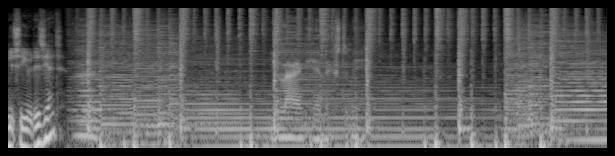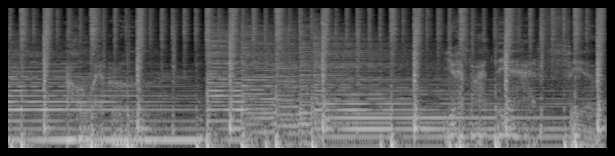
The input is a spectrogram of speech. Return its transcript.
Can you see who it is yet? You're lying here next to me. Oh, what a groove. You have no idea how it feels.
